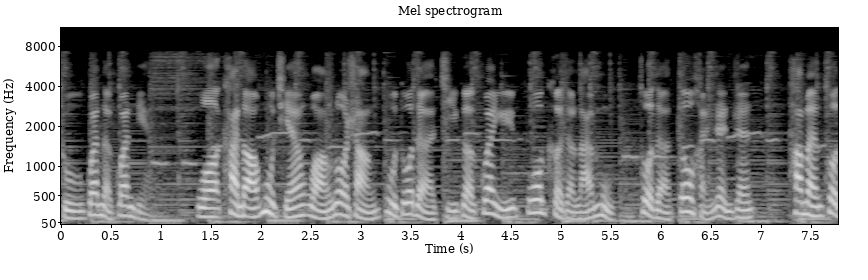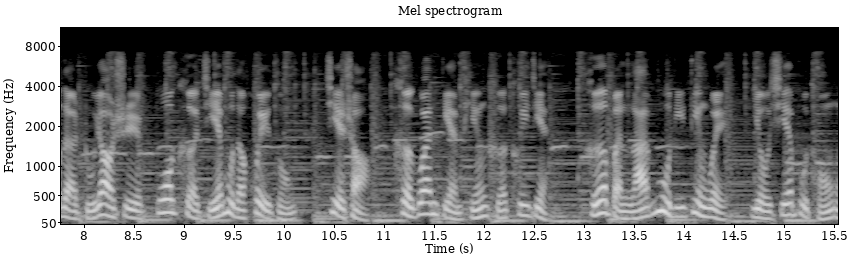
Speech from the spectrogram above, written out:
主观的观点。我看到目前网络上不多的几个关于播客的栏目做的都很认真，他们做的主要是播客节目的汇总、介绍、客观点评和推荐，和本栏目的定位有些不同。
